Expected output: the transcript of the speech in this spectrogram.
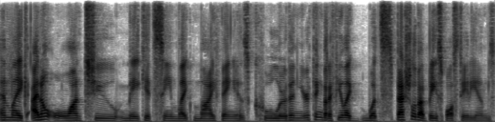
And like I don't want to make it seem like my thing is cooler than your thing, but I feel like what's special about baseball stadiums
